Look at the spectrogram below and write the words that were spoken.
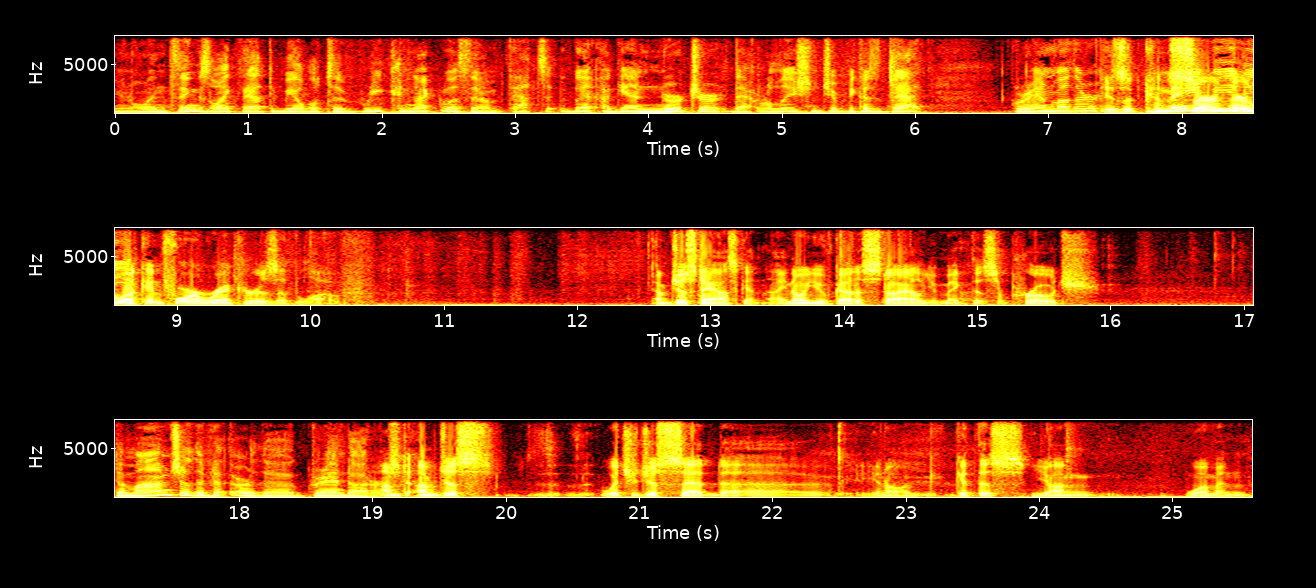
You know, and things like that to be able to reconnect with them. That's again nurture that relationship because that grandmother is it concern they're the, looking for, Rick, or is it love? I'm just asking. I know you've got a style. You make this approach. The moms or the or the granddaughters. I'm I'm just what you just said. Uh, you know, get this young woman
